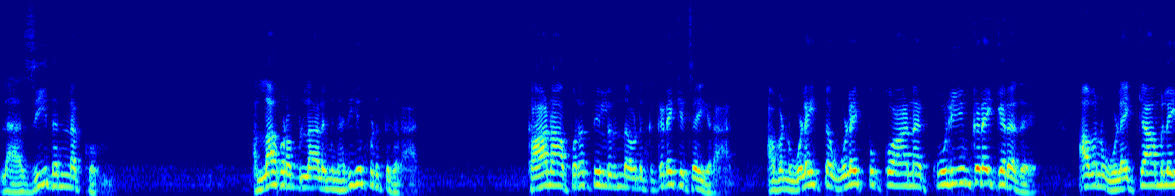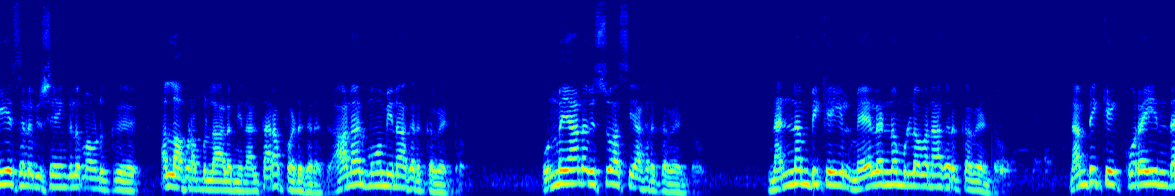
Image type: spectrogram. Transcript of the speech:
லசீதன்னக்கும் அல்லாஹு ரபுல்லாலமின் அதிகப்படுத்துகிறான். காணா புறத்தில் இருந்து அவனுக்கு கிடைக்க செய்கிறான். அவன் உழைத்த உழைப்புக்கான கூலியும் கிடைக்கிறது. அவன் உழைக்காமலேயே சில விஷயங்களும் அவனுக்கு அல்லாஹ் ரபுல்லா ஆலமினால் தரப்படுகிறது. ஆனால் மோமீனாக இருக்க வேண்டும். உண்மையான விசுவாசியாக இருக்க வேண்டும். நன்னம்பிக்கையில் மேலெண்ணம் உள்ளவனாக இருக்க வேண்டும். நம்பிக்கை குறைந்த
